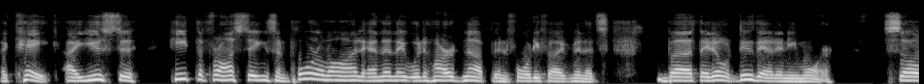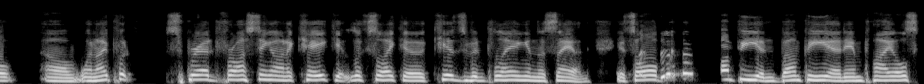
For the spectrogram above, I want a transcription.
a cake. I used to heat the frostings and pour them on, and then they would harden up in 45 minutes, but they don't do that anymore. So um, when I put spread frosting on a cake, it looks like a kid's been playing in the sand. It's all bumpy and bumpy and in piles.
